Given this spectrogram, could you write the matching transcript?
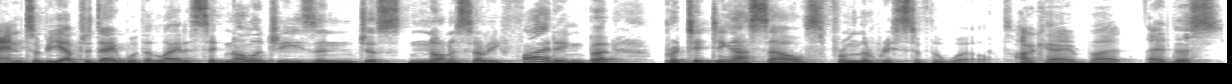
And to be up to date with the latest technologies and just not necessarily fighting, but protecting ourselves from the rest of the world. Okay, but at this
